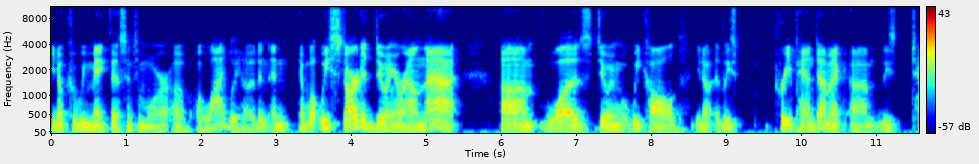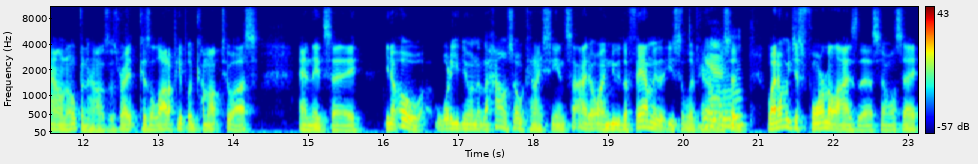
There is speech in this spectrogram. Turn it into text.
you know could we make this into more of a livelihood? And and and what we started doing around that um, was doing what we called you know at least pre-pandemic um, these town open houses right? Because a lot of people had come up to us and they'd say you know oh what are you doing to the house? Oh can i see inside? Oh i knew the family that used to live here. And we said why don't we just formalize this and we'll say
